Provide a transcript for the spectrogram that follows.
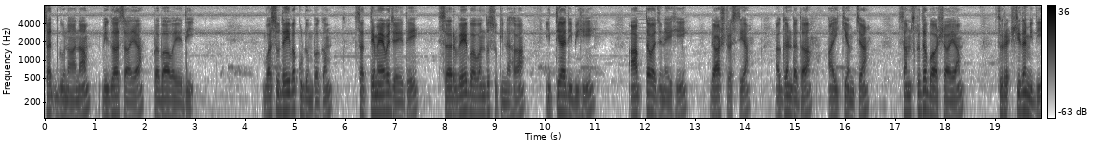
സദ്ഗുണാനാം വികാസായ പ്രഭാവയതി. വസുദൈവ കുടുംബകം സത്യമേവ ജയത്തെ സർവേ ഭവന്തു സുഖിനഃ ഇത്യാദിഭിः ആപ്തവചനൈः രാഷ്ട്രस्य അഖണ്ഡത ഐക്യം ച സംസ്കൃതഭാഷായാം സുരക്ഷിതമിതി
